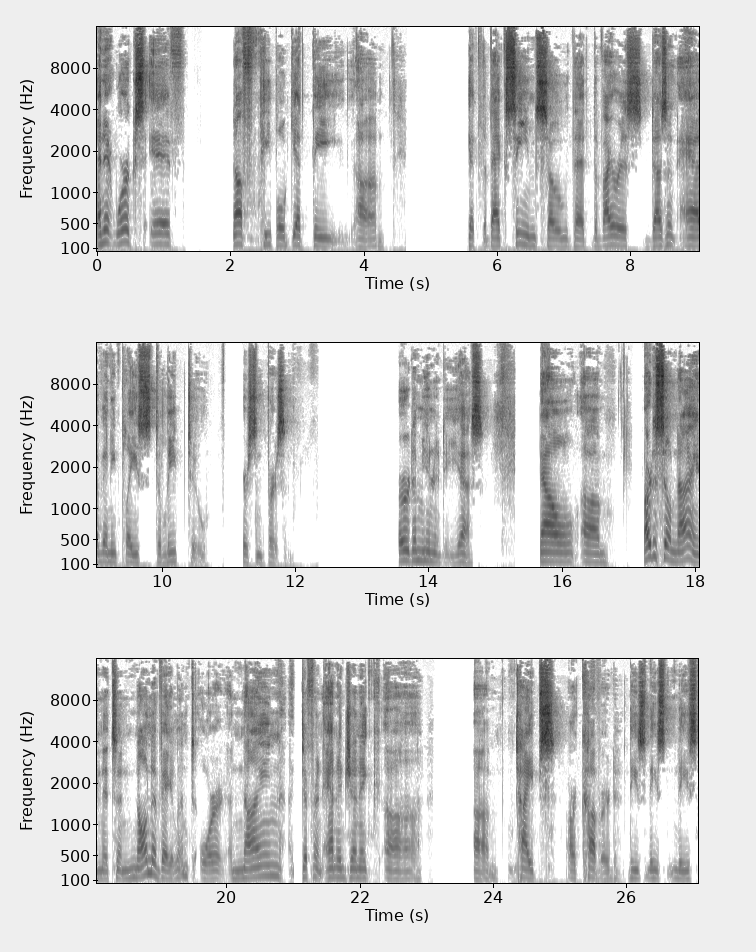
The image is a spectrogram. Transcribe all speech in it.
and it works if enough people get the um, get the vaccine so that the virus doesn't have any place to leap to person to person. Herd immunity, yes. Now, um, Gardasil 9, it's a non-valent or nine different antigenic uh, um, types are covered. These, these, these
